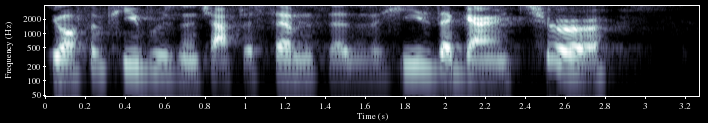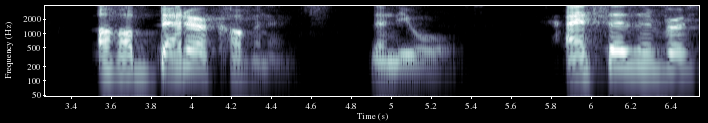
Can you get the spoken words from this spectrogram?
the author of Hebrews in chapter 7 says that he's the guarantor of a better covenant than the old. And it says in verse,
